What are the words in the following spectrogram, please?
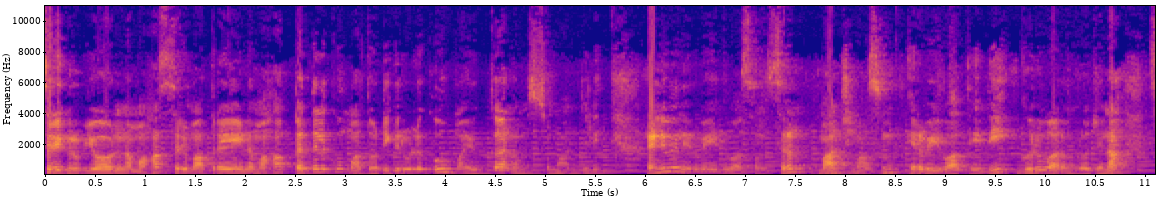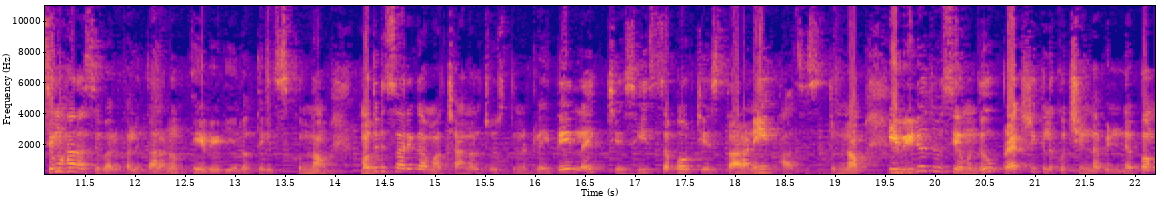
శ్రీ గురుభ్యో నమ శ్రీ మాత్రే నమ. పెద్దలకు మా తోటి గురువులకు మా యొక్క నమస్సుమాంజలి. రెండు వేల ఇరవై ఐదవ సంవత్సరం మార్చి మాసం ఇరవైవ తేదీ గురువారం రోజున సింహరాశి వారి ఫలితాలను ఈ వీడియోలో తెలుసుకుందాం. మొదటిసారిగా మా ఛానల్ చూస్తున్నట్లయితే లైక్ చేసి సపోర్ట్ చేస్తారని ఆశిస్తున్నాం. ఈ వీడియో చూసే ముందు ప్రేక్షకులకు చిన్న విన్నపం.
